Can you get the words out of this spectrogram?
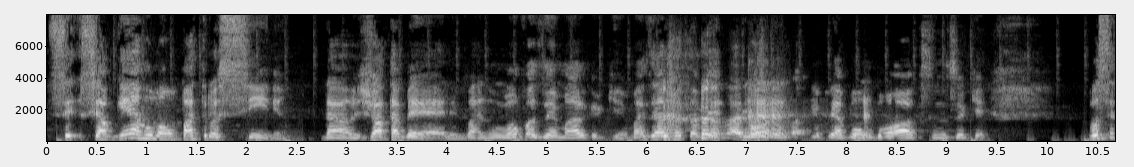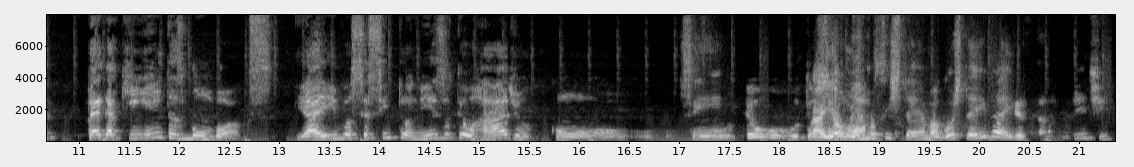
se, se alguém arrumar um patrocínio da JBL, vai, não vamos fazer marca aqui, mas é a JBL, Vai, é a Boombox, não sei o quê. Você pega 500 Boombox e aí você sintoniza o teu rádio com o, Sim. o teu, o teu Aí é o celular. mesmo sistema. Gostei, velho. Exatamente,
